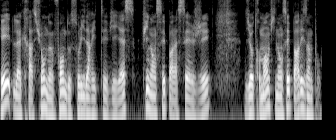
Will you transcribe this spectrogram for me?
et la création d'un fonds de solidarité vieillesse financé par la CSG, dit autrement financé par les impôts.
